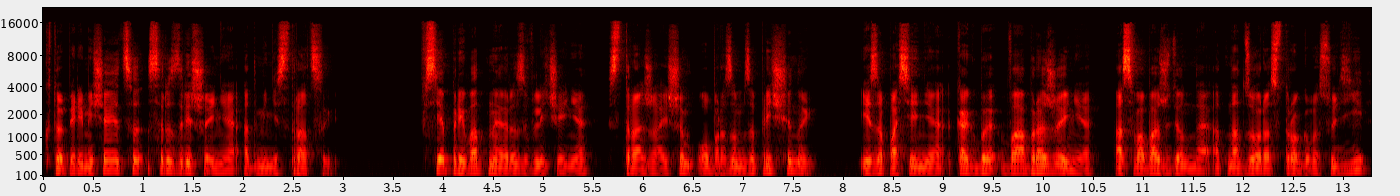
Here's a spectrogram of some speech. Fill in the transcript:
кто перемещается с разрешения администрации. Все приватные развлечения строжайшим образом запрещены. Из опасения как бы воображения, освобожденное от надзора строгого судьи,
